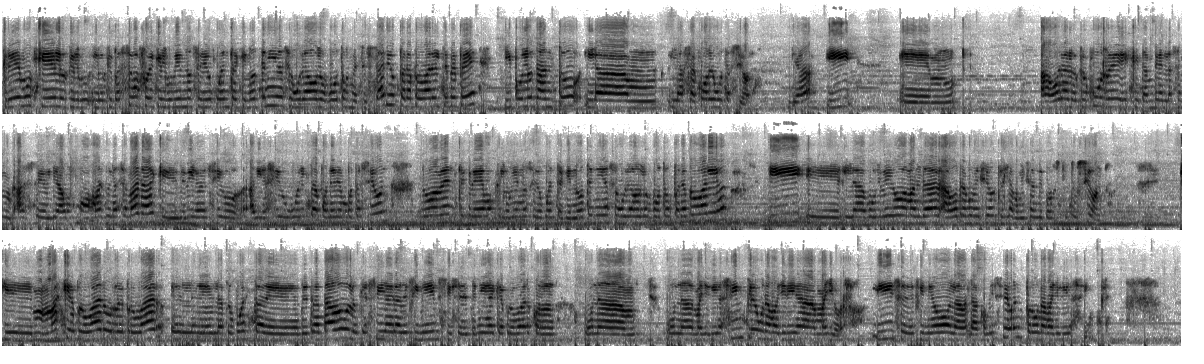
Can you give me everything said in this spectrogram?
creemos que lo que, lo que pasó fue que el gobierno se dio cuenta que no tenía asegurados los votos necesarios para aprobar el TPP y por lo tanto la, mm, la sacó de votación. ¿ya? Y eh, Ahora lo que ocurre es que también hace ya más de una semana que debía haber sido, había sido vuelta a poner en votación, nuevamente creemos que el gobierno se dio cuenta que no tenía asegurados los votos para aprobarla y eh, la volvió a mandar a otra comisión que es la Comisión de Constitución que más que aprobar o reprobar eh, la propuesta de, tratado, lo que hacía era definir si se tenía que aprobar con una una mayoría simple o una mayoría mayor. Y se definió la, comisión por una mayoría simple.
